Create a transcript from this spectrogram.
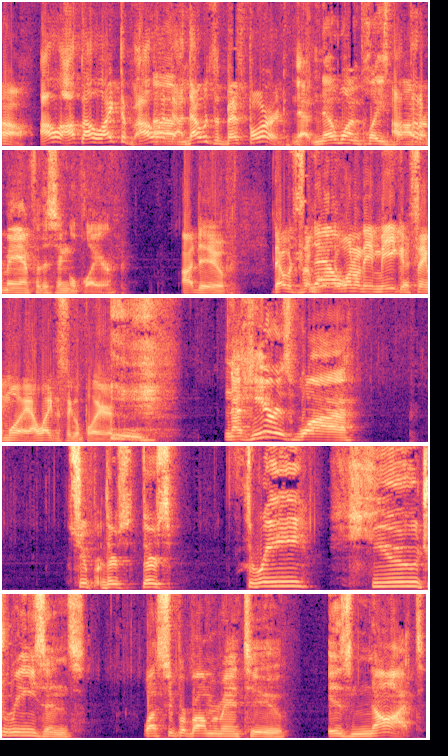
Oh, I, I, I liked it. I liked that. That was the best part. No, no one plays Bomberman for the single player. I do. That was the, Now- the one on the Amiga, same way. I like the single player. Now here is why super there's there's three huge reasons why Super Bomberman 2 is not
